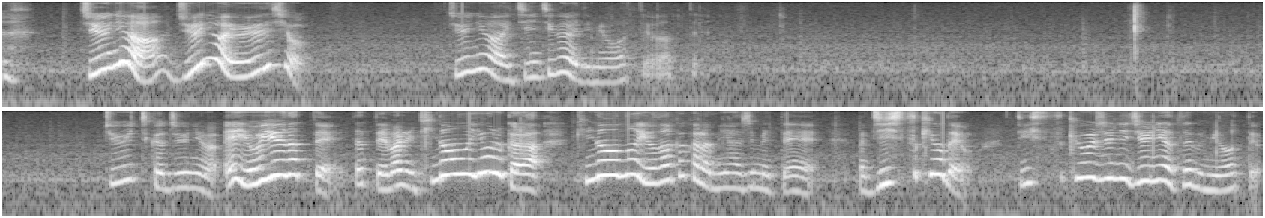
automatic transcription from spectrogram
12話 ?12 話余裕でしょ。12話1日ぐらいで見終わったよだって。11か12話え余裕だって。だってマリ昨日の夜から昨日の夜中から見始めて、まあ、実質今日だよ。実質今日中に12話全部見終わったよ。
